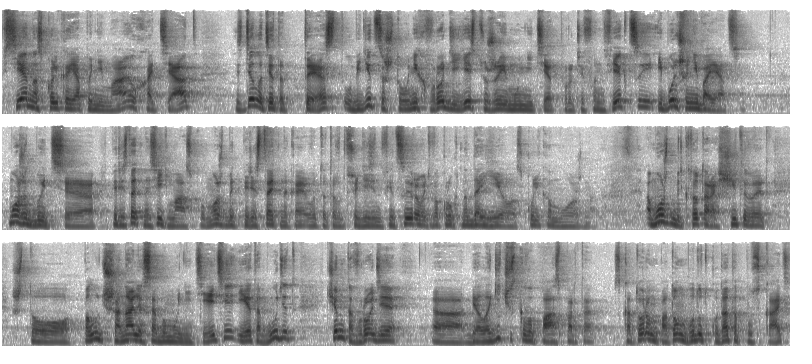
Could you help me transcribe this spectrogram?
все, насколько я понимаю, хотят сделать этот тест, убедиться, что у них вроде есть уже иммунитет против инфекции и больше не бояться. Может быть, э, перестать носить маску, может быть, перестать вот это вот все дезинфицировать вокруг надоело, сколько можно. А может быть, кто-то рассчитывает, что получишь анализ об иммунитете, и это будет чем-то вроде э, биологического паспорта, с которым потом будут куда-то пускать,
